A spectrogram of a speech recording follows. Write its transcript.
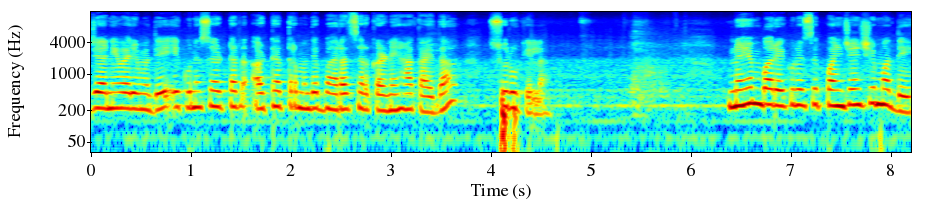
जानेवारीमध्ये एकोणीसशे अठ्ठ्या अठ्ठ्याहत्तरमध्ये भारत सरकारने हा कायदा सुरू केला. नोव्हेंबर एकोणीसशे पंच्याऐंशीमध्ये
